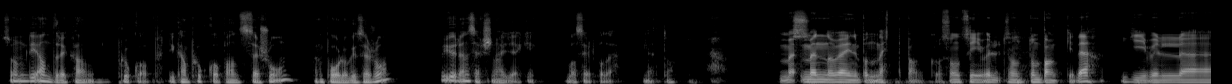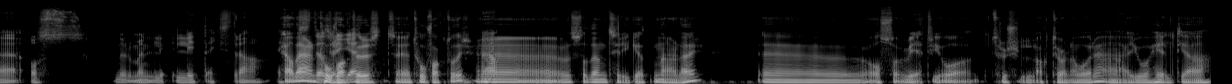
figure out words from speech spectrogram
som de andre kan plukke opp. De kan plukke opp hans sesjon, en pålogget sesjon, og gjøre en session hijacking basert på det. Nettopp. Men, men når vi er inne på nettbank og sånn, så gir vel sånn som bank-ID gir vel eh, oss nordmenn litt ekstra, Ja, det er en tofaktor, trygghet. ja. eh, så den tryggheten er der. Eh, og så vet vi jo at trusselaktørene våre er jo hele tida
